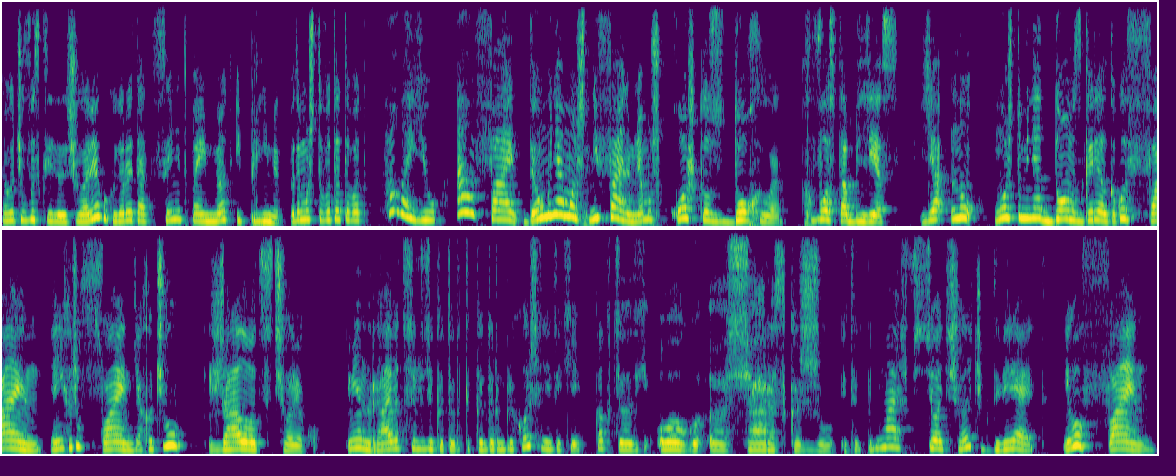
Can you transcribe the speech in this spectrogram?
но хочу высказать это человеку, который это оценит, поймет и примет. Потому что вот это вот How are you? I'm fine. Да у меня, может, не fine, у меня, может, кошка сдохла, хвост облез. Я, ну, может, у меня дом сгорел, какой fine? Я не хочу fine, я хочу жаловаться человеку. И мне нравятся люди, которые, ты, к которым приходишь, они такие, как у тебя такие, о, э, расскажу. И ты понимаешь, все, человечек доверяет. Его fine.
